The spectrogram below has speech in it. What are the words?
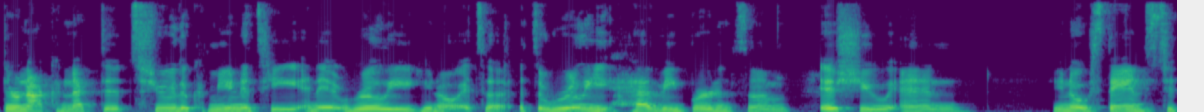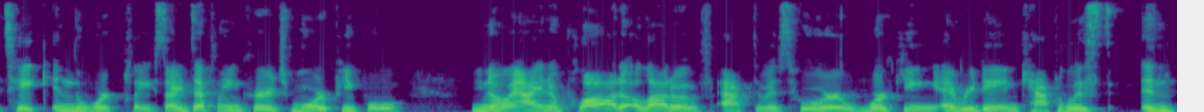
they're not connected to the community and it really you know it's a it's a really heavy burdensome issue and you know, stands to take in the workplace. I definitely encourage more people, you know, I applaud a lot of activists who are working every day in capitalist in-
